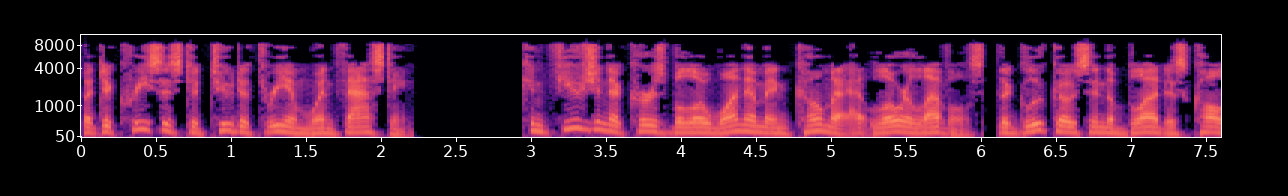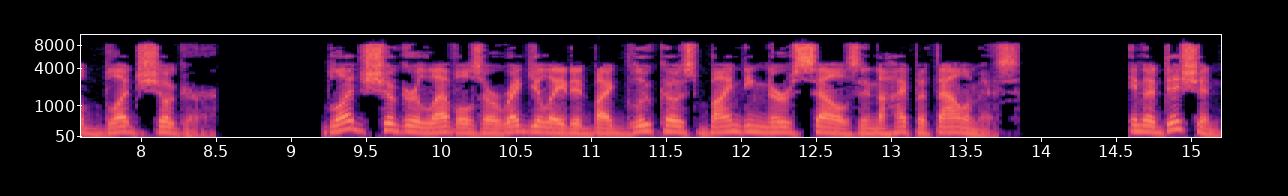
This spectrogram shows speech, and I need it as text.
but decreases to 2 to 3 m when fasting. Confusion occurs below 1 m and coma at lower levels. The glucose in the blood is called blood sugar. Blood sugar levels are regulated by glucose-binding nerve cells in the hypothalamus. In addition,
